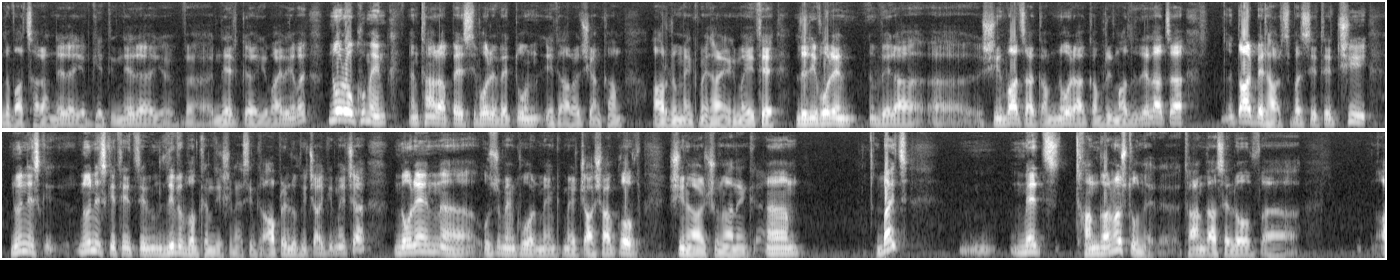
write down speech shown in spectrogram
լվացարանները եւ գետինները եւ ներկը եւ այլն եւ նորոգում են ընդհանրապես որևէ տուն, եթե առաջի անգամ առնում ենք մեր հայերը, եթե լրիվորեն վերա շինված է կամ նոր է կամ ռիմադելած է, տարբեր հարց, բայց եթե չի նույնիսկ նույնիսկ եթե livable condition, այսինքն ապրելու վիճակի մեջ է, նորեն ուզում ենք, որ մենք մեր ճաշակով շինարարություն անենք։ Բայց մեծ թանգանոց տուները, թանկ ասելով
